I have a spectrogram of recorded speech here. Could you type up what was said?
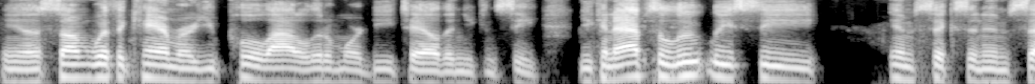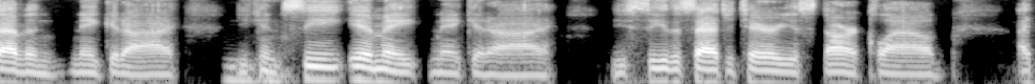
You know, some with a camera, you pull out a little more detail than you can see. You can absolutely see M6 and M7 naked eye. You can see M8 naked eye. You see the Sagittarius star cloud. I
